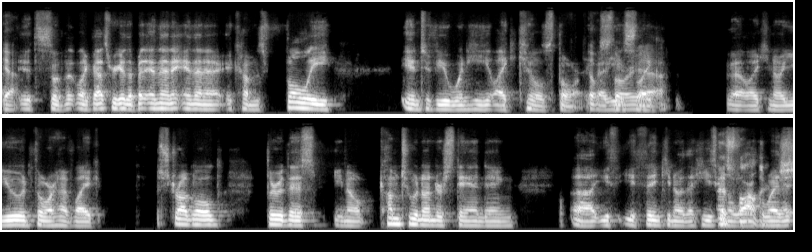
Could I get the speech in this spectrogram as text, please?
Yeah. it's so that like that's where you get that, but and then and then it comes fully into view when he like kills Thor. Kills that he's Thor, like yeah. that, like you know, you and Thor have like struggled through this, you know, come to an understanding. Uh, you you think you know that he's going to walk away that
